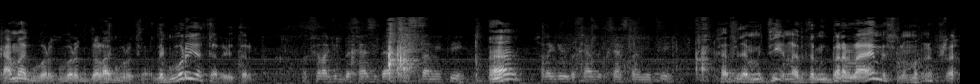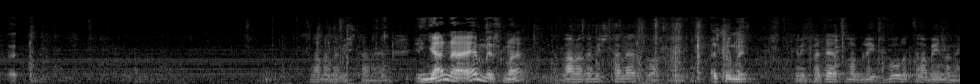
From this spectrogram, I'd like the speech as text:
כמה גבורה? גבורה גדולה, גבורה קטנה. זה גבורה יותר, יותר. אפשר להגיד בחסד, איך חסד אמיתי. אה? אפשר להגיד בחסד, חסד אמיתי. חסד אמיתי, אז אתה מדבר על האמס, לא מה אפשר. למה זה משתנה? עניין האמס, מה? אז למה זה משתנה אצלו? אצל מי? זה מתבטא אצלו בלי גבול, אצל הבינוני.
